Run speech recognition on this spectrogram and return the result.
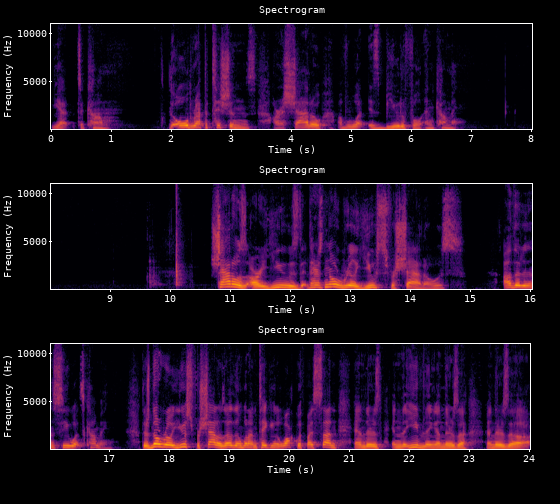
yet to come. The old repetitions are a shadow of what is beautiful and coming. Shadows are used, there's no real use for shadows other than see what's coming. There's no real use for shadows other than when I'm taking a walk with my son and there's in the evening and there's a and there's a,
